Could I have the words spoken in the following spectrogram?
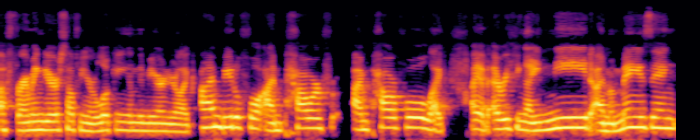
affirming to yourself and you're looking in the mirror and you're like, I'm beautiful, I'm powerful, I'm powerful, like I have everything I need, I'm amazing.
